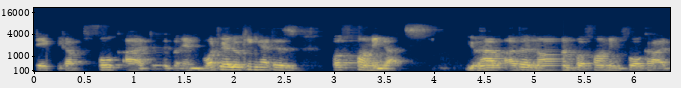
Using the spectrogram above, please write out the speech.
take up folk art. And what we're looking at is performing arts. You have other non-performing folk art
